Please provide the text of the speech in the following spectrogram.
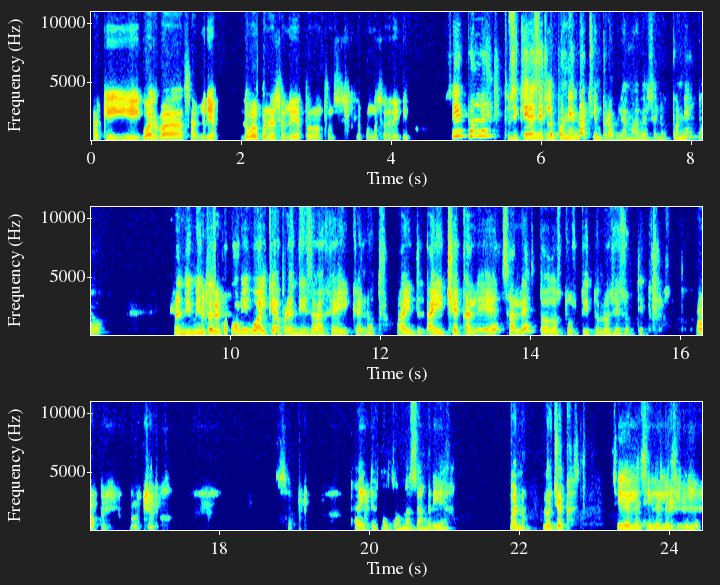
Aquí igual va sangría. Le voy a poner sangría a todo, entonces le pongo sangría aquí. Sí, ponle. Pues si quieres irle poniendo, sin problema, lo poniendo. Rendimiento Este. escolar igual que aprendizaje y que el otro. Ahí, ahí chécale, ¿eh? ¿Sale? Todos tus títulos y subtítulos. Ah, Ok, los checo. Ahí te falta una sangría. Bueno, lo checas. Síguele, síguele, Sí, sí, síguele.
